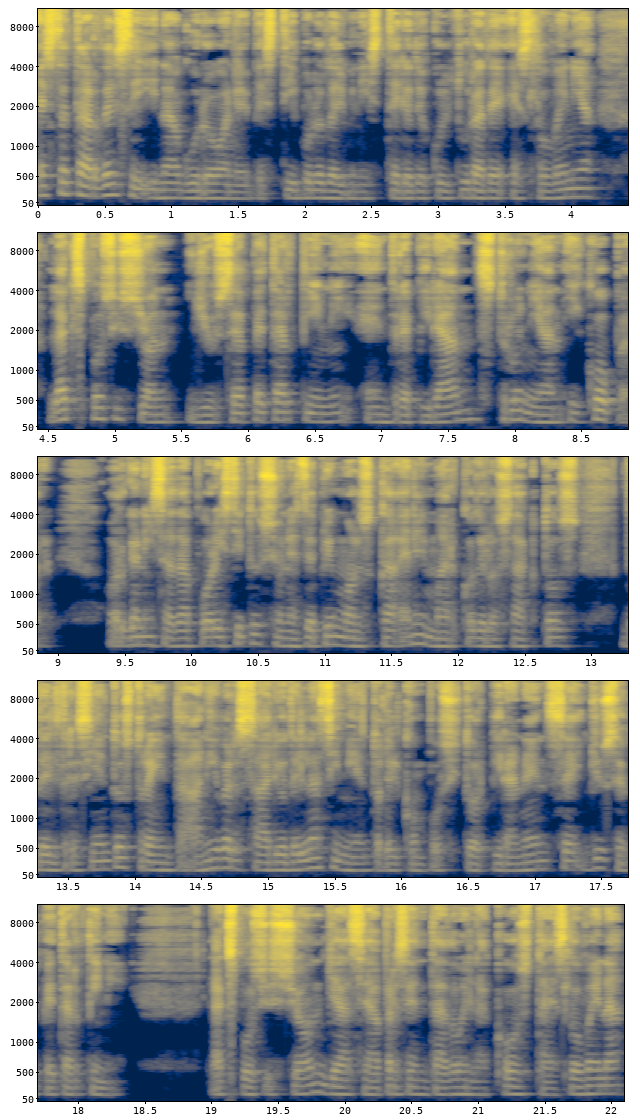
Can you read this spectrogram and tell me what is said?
Esta tarde se inauguró en el vestíbulo del Ministerio de Cultura de Eslovenia la exposición Giuseppe Tartini entre Pirán, Strunian y Koper, organizada por instituciones de Primorska en el marco de los actos del 330 aniversario del nacimiento del compositor piranense Giuseppe Tartini. La exposición ya se ha presentado en la costa eslovena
